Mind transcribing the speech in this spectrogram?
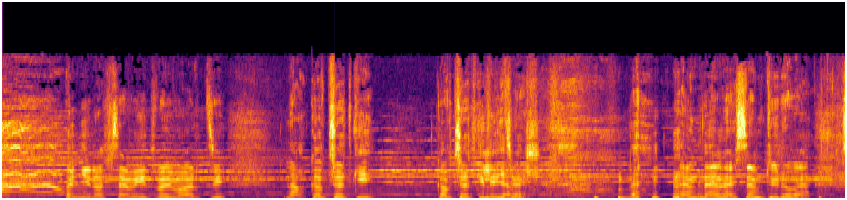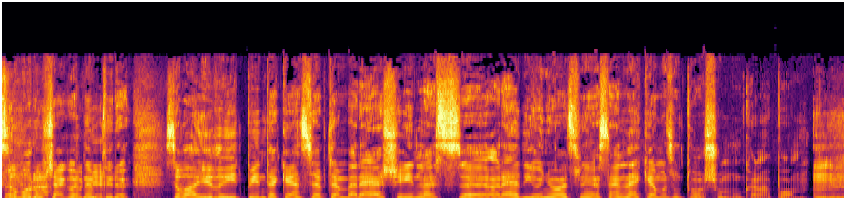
Annyira szemét vagy, Marci. Na, kapcsolat ki. Kapcsolat ki, légy nem, nem, ezt nem tűröm el. Szomorúságot nem Oké. tűrök. Szóval jövő hét pénteken, szeptember 1-én lesz a Rádió 80, aztán nekem az utolsó munkanapom. Mm.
